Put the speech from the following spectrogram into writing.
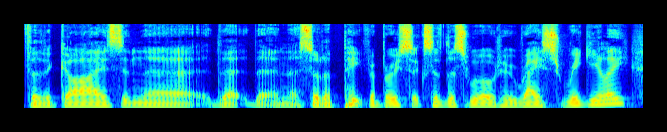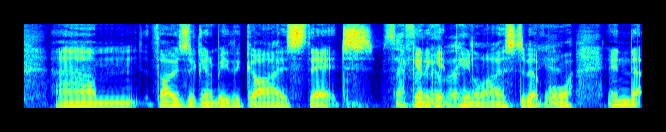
for the guys in the the, the, in the sort of Pete Vabroušeks of this world who race regularly, um, those are going to be the guys that are going to get penalised a bit yeah. more. And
